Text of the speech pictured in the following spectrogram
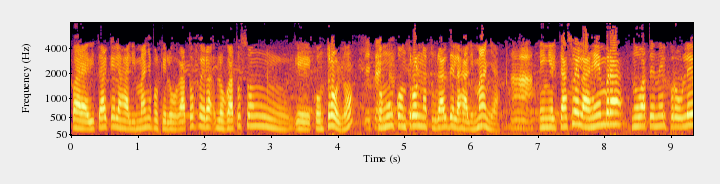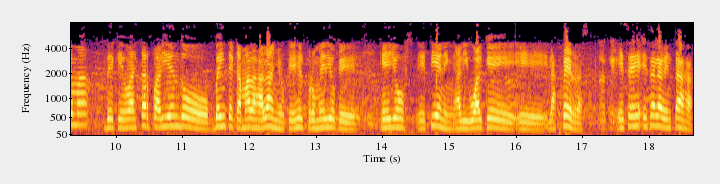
para evitar que las alimañas, porque los gatos los gatos son eh, control, ¿no? Son un control natural de las alimañas. En el caso de las hembras no va a tener problema de que va a estar pariendo 20 camadas al año, que es el promedio que, ellos eh, tienen, al igual que eh, las perras. Esa, es, esa es la ventaja.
